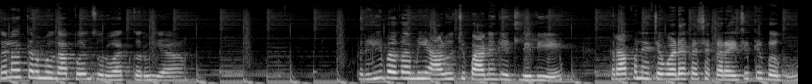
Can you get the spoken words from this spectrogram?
चला तर मग आपण सुरुवात करूया. तर ही बघा मी आळूची पानं घेतलेली आहे. तर आपण याच्या वड्या कशा करायच्या ते बघू.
